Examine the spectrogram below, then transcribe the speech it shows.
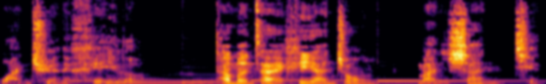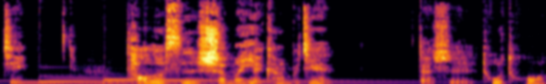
完全黑了。他们在黑暗中蹒跚前进。陶乐斯什么也看不见，但是托托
